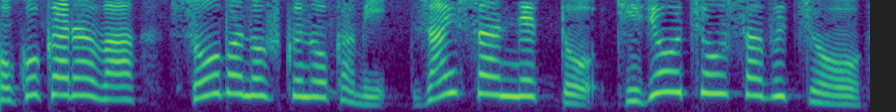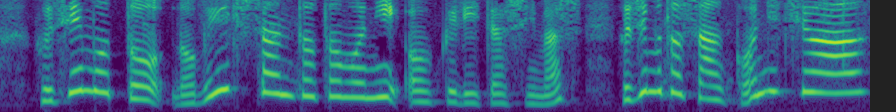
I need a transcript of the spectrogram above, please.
ここからは、相場の福の神、財産ネット企業調査部長、藤本信之さんとともにお送りいたします。藤本さん、こんにちは。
